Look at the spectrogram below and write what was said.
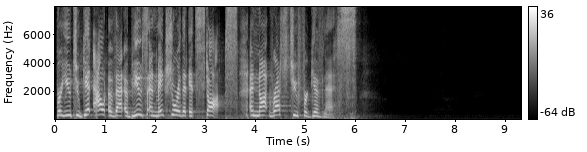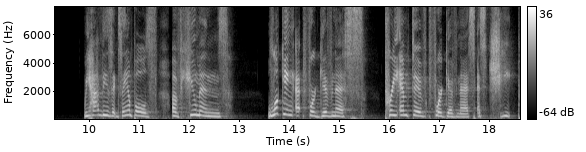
for you to get out of that abuse and make sure that it stops and not rush to forgiveness. We have these examples of humans looking at forgiveness, preemptive forgiveness, as cheap.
